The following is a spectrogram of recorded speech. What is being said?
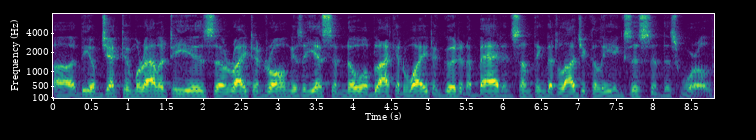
Uh, the objective morality is uh, right and wrong, is a yes and no, a black and white, a good and a bad, and something that logically exists in this world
